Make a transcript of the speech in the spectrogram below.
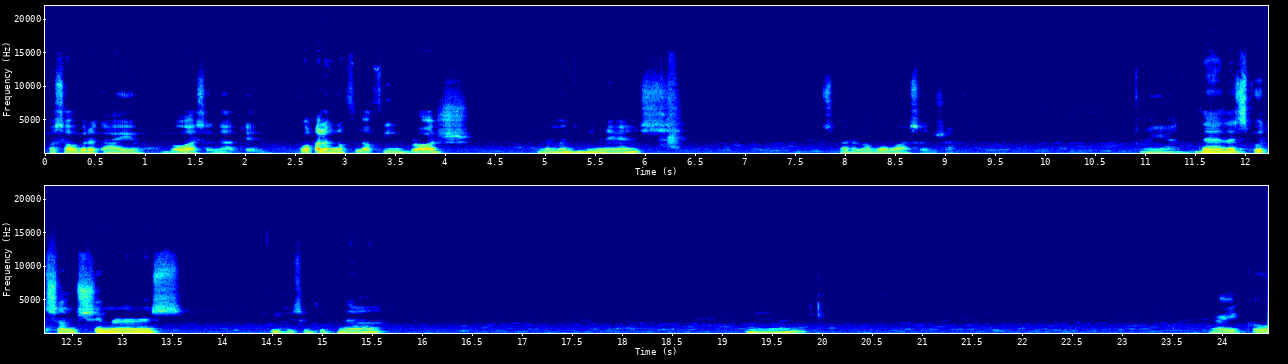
Pasobra tayo. Bawasan natin. Kuha ka lang ng fluffy brush na malinis. Para mabawasan siya. Ayan. Then, let's put some shimmers dito sa gitna. Ayan. There you go.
